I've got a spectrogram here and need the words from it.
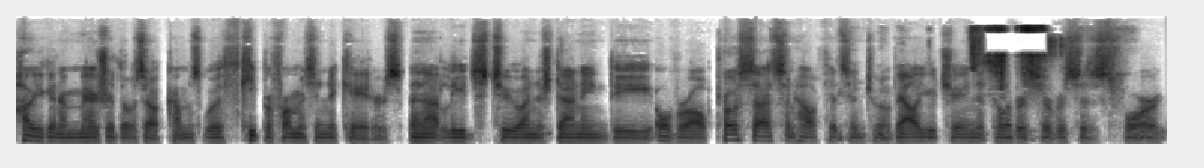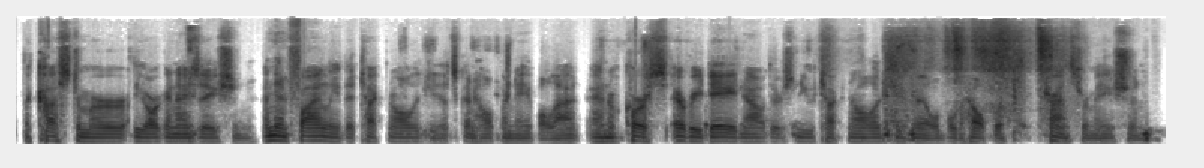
how you're going to measure those outcomes with key performance indicators. Then that leads to understanding the overall process and how it fits into a value chain that delivers services for the customer, the organization, and then finally the technology that's going to help enable that. And of course, every day now there's new technology available to help with transformation.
